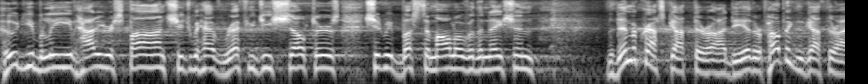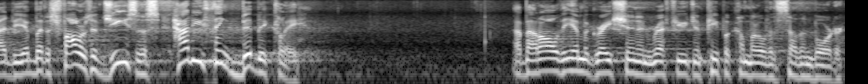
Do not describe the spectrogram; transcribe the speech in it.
Who do you believe? How do you respond? Should we have refugee shelters? Should we bust them all over the nation? The Democrats got their idea, the Republicans got their idea, but as followers of Jesus, how do you think biblically about all the immigration and refuge and people coming over the southern border?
